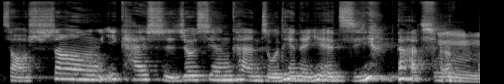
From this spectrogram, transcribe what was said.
早上一开始就先看昨天的业绩 达成，嗯、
